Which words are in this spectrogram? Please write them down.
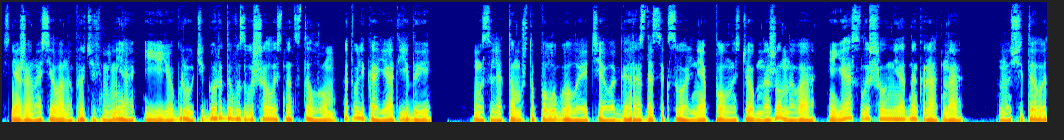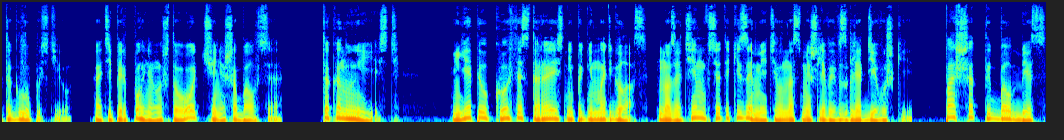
Снежана села напротив меня, и ее грудь гордо возвышалась над столом, отвлекая от еды. Мысль о том, что полуголое тело гораздо сексуальнее полностью обнаженного, я слышал неоднократно, но считал это глупостью, а теперь понял, что очень ошибался. Так оно и есть. Я пил кофе, стараясь не поднимать глаз, но затем все-таки заметил насмешливый взгляд девушки. «Паша, ты балбес»,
